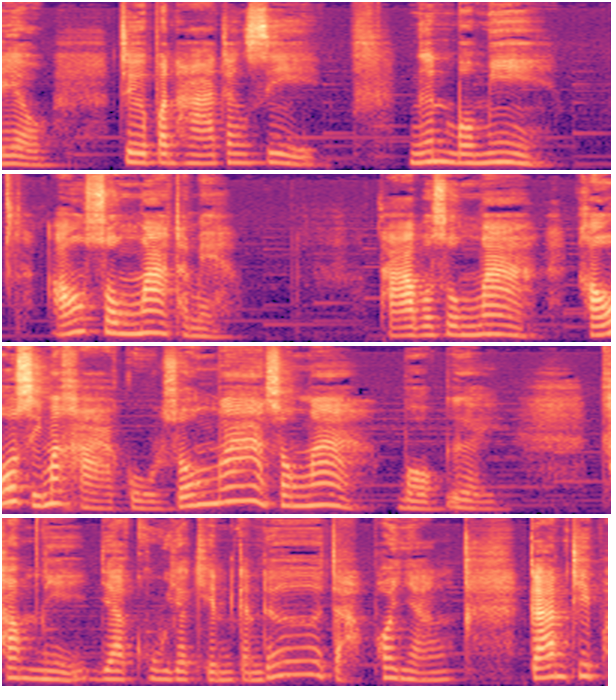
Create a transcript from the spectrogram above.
แล้ว เจอปัญหาจังซี่ เงินบ่มี เอาส่งมาทำไมถ้าบ่ส่งมา เขาสิมาฆ่ากูส่งมาส่งมา บอกเอ่ย คำนี้อย่าคูอย่าเข็นกันเด้อจ้ะเพราะหยัง การที่ไผ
